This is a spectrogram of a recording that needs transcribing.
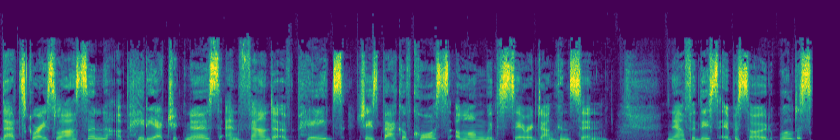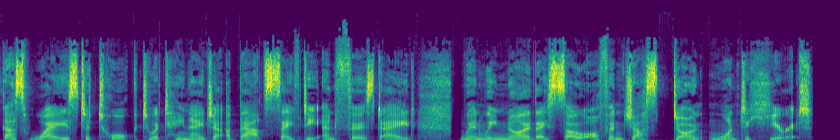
That's Grace Larson, a paediatric nurse and founder of PEDS. She's back, of course, along with Sarah Duncanson. Now, for this episode, we'll discuss ways to talk to a teenager about safety and first aid when we know they so often just don't want to hear it.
